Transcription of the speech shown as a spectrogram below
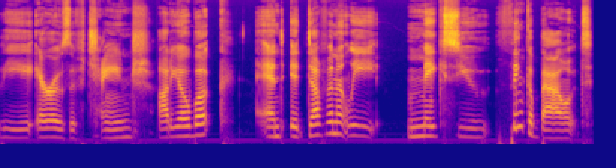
the Arrows of Change audiobook, and it definitely makes you think about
